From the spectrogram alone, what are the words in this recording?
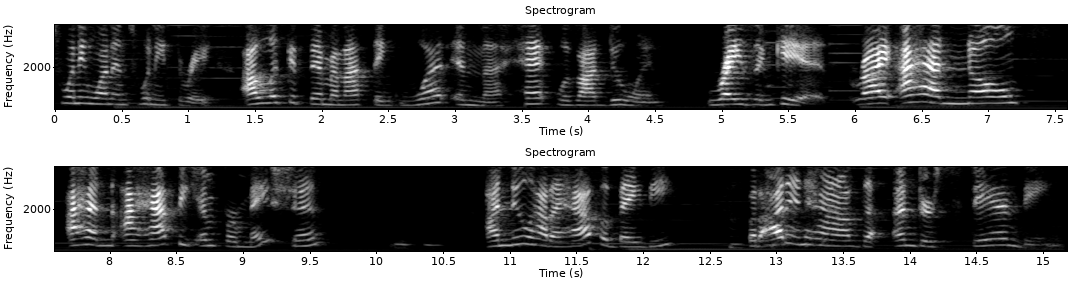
21 and 23. I look at them and I think, what in the heck was I doing raising kids? Right? I had no, I had, I had the information. Mm-hmm. I knew how to have a baby, but I didn't have the understanding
